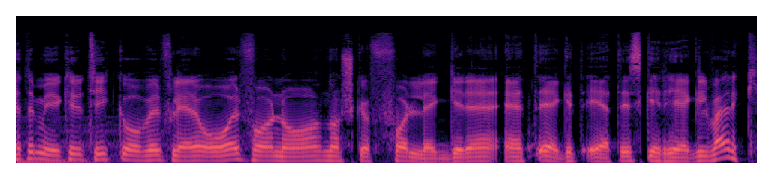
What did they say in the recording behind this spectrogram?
Etter mye kritikk over flere år får nå norske forleggere et eget etisk regelverk.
